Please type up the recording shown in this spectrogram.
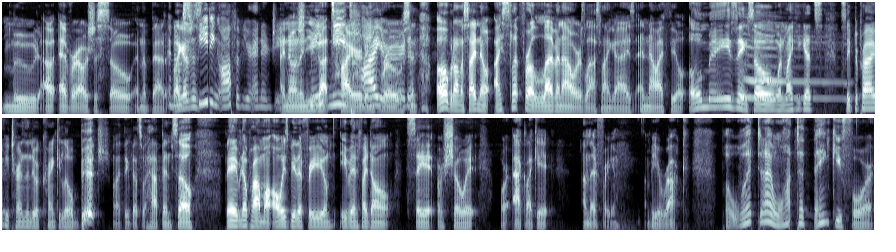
mood uh, ever. I was just so in a bad. and like I I was was just. feeding off of your energy. I know, and then you got me tired, and gross. And oh, but on a side note, I slept for 11 hours last night, guys, and now I feel amazing. So when Mikey gets sleep deprived, he turns into a cranky little bitch. I think that's what happened. So, babe, no problem. I'll always be there for you, even if I don't say it or show it or act like it. I'm there for you. I'll be your rock. But what did I want to thank you for?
